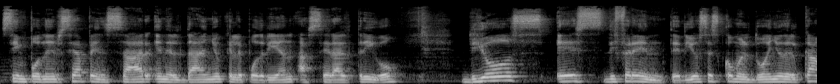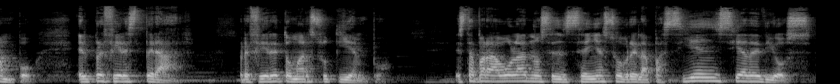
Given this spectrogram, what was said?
sin ponerse a pensar en el daño que le podrían hacer al trigo, Dios es diferente, Dios es como el dueño del campo, Él prefiere esperar, prefiere tomar su tiempo. Esta parábola nos enseña sobre la paciencia de Dios.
